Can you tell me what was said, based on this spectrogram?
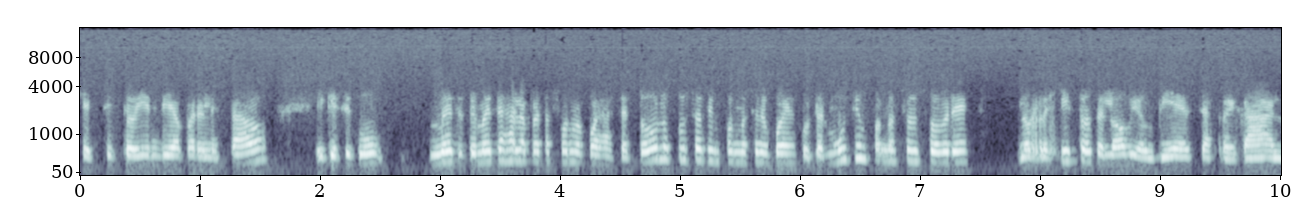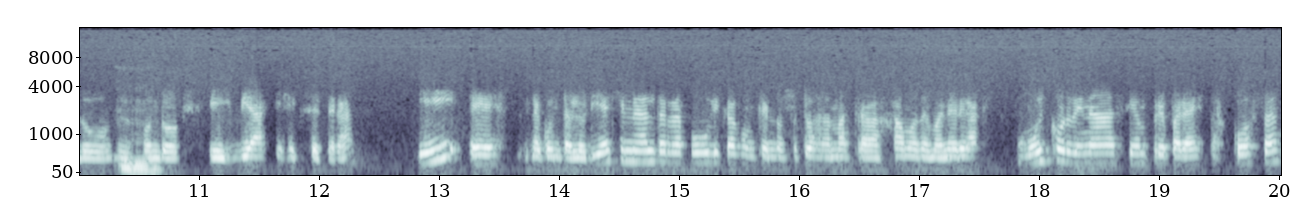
que existe hoy en día para el Estado y que si tú te metes a la plataforma puedes hacer todos los cruces de información y puedes encontrar mucha información sobre los registros de lobby, audiencias, regalos, en el fondo, eh, viajes, etcétera y es la Contraloría General de República con quien nosotros además trabajamos de manera muy coordinada siempre para estas cosas,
